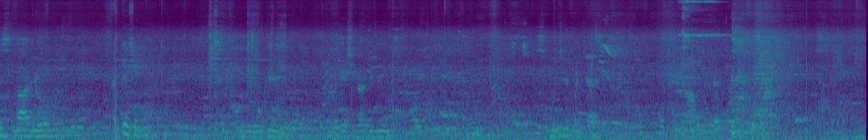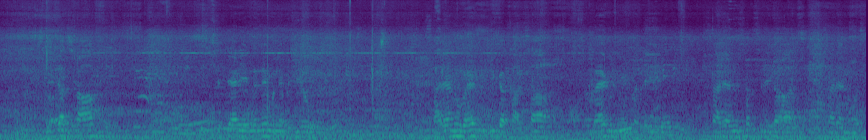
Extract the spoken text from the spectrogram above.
ਹੀ ਸਤਿਕਾਰਯੋਗ ਅੱਗੇ ਚੱਲੋ ਉਹਦੇ ਮੁਖੀ ਰਕੇਸ਼ ਗਰਗ ਜੀ ਸਮੁੱਚੀ ਪੰਚਾਇਤ ਗ੍ਰਾਮ ਪੰਚਾਇਤ ਦਾ ਸਟਾਫ ਤੇ ਨੰਨੇ ਮੁੰਨੇ ਬੱਚਿਓ ਸਾਰਿਆਂ ਨੂੰ ਵਾਹਿਗੁਰੂ ਜੀ ਕਾ ਖਾਲਸਾ ਵਾਹਿਗੁਰੂ ਜੀ ਕੀ ਫਤਿਹ, ਸਾਰਿਆਂ ਨੂੰ ਸਤਿ ਸ੍ਰੀ ਅਕਾਲ, ਸਾਰਿਆਂ ਨੂੰ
